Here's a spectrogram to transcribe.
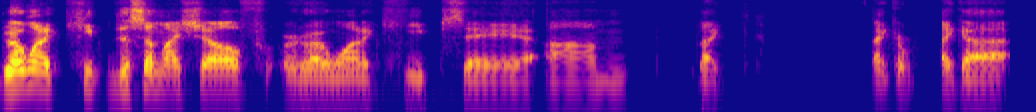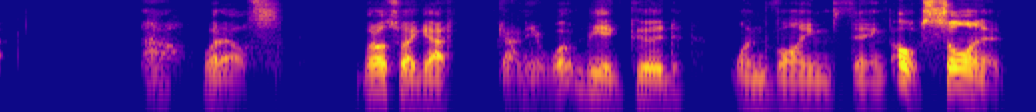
Do I want to keep this on my shelf, or do I want to keep say um like like a like a oh what else? What else do I got got here? What would be a good one volume thing? Oh, Solonen.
